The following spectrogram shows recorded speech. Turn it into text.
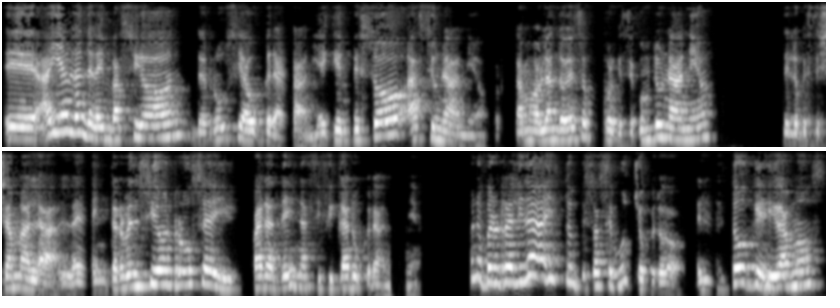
Eh, ahí hablan de la invasión de Rusia a Ucrania y que empezó hace un año. Estamos hablando de eso porque se cumple un año de lo que se llama la, la intervención rusa y para desnazificar Ucrania. Bueno, pero en realidad esto empezó hace mucho, pero el toque, digamos,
